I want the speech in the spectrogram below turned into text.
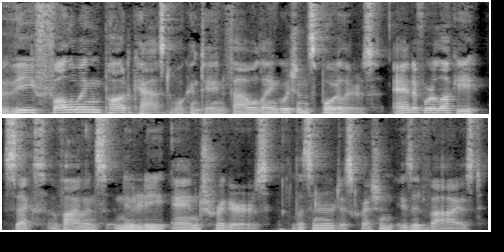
The following podcast will contain foul language and spoilers, and if we're lucky, sex, violence, nudity, and triggers. Listener discretion is advised.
